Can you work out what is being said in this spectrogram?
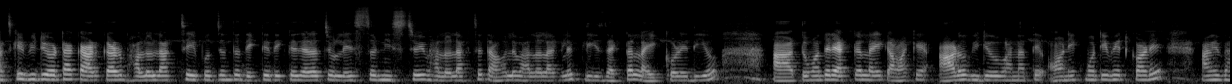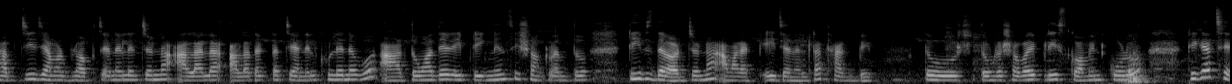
আজকের ভিডিওটা কার কার ভালো লাগছে এই পর্যন্ত দেখতে দেখতে যারা চলে এসছো, নিশ্চয়ই ভালো লাগছে। তাহলে ভালো লাগলে প্লিজ একটা লাইক করে দিও। আর তোমাদের একটা লাইক আমাকে আরও ভিডিও বানাতে অনেক মোটিভেট করে। আমি ভাবছি যে আমার ব্লগ চ্যানেলের জন্য আলাদা আলাদা একটা চ্যানেল খুলে নেব। আর তোমাদের এই প্রেগনেন্সি সংক্রান্ত টিপস দেওয়ার জন্য আমার এই চ্যানেলটা থাকবে। তো তোমরা সবাই প্লিজ কমেন্ট করো, ঠিক আছে?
